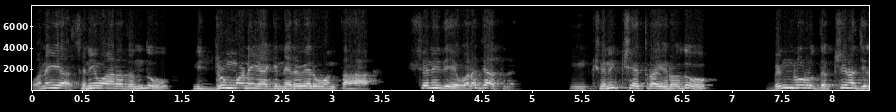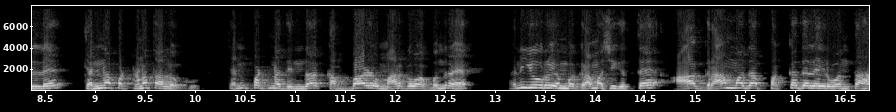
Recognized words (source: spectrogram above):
ಕೊನೆಯ ಶನಿವಾರದಂದು ವಿಜೃಂಭಣೆಯಾಗಿ ನೆರವೇರುವಂತಹ ಶನಿದೇವರ ಜಾತ್ರೆ. ಈ ಶನಿ ಕ್ಷೇತ್ರ ಇರೋದು ಬೆಂಗಳೂರು ದಕ್ಷಿಣ ಜಿಲ್ಲೆ ಚನ್ನಪಟ್ಟಣ ತಾಲೂಕು. ಚನ್ನಪಟ್ಟಣದಿಂದ ಕಬ್ಬಾಳು ಮಾರ್ಗವಾಗಿ ಬಂದ್ರೆ ಅನಿಯೂರು ಎಂಬ ಗ್ರಾಮ ಸಿಗುತ್ತೆ. ಆ ಗ್ರಾಮದ ಪಕ್ಕದಲ್ಲೇ ಇರುವಂತಹ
